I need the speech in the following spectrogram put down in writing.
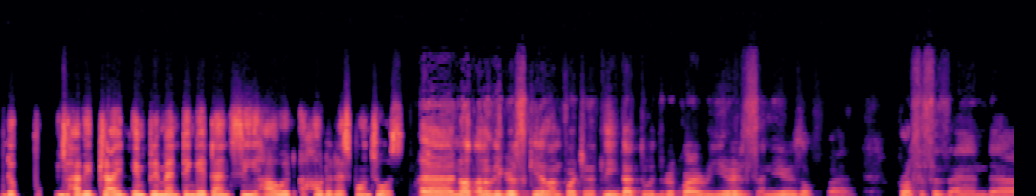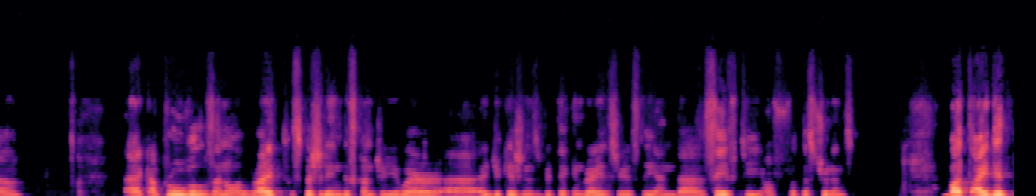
the have you tried implementing it and see how it how the response was? Uh, not on a bigger scale unfortunately. That would require years and years of uh, processes and uh, like approvals and all right? Especially in this country where uh, education is taken very seriously and uh, safety of the students but I did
